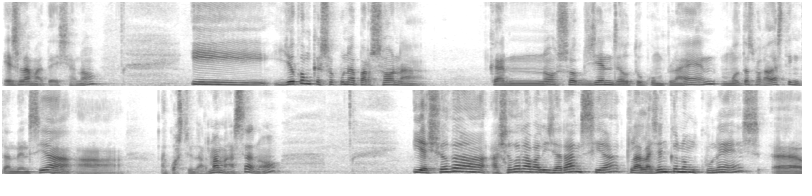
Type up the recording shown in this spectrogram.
és la mateixa, no? I jo, com que sóc una persona que no sóc gens autocomplaent, moltes vegades tinc tendència a, a qüestionar-me massa, no? I això de, això de la beligerància, clar, la gent que no em coneix, eh,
